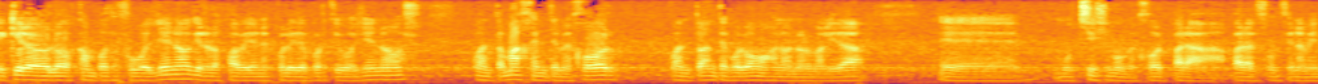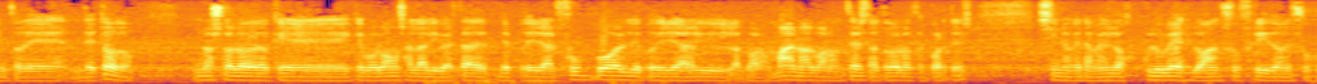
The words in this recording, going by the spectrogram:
que quiero los campos de fútbol llenos quiero los pabellones polideportivos llenos. Cuanto más gente mejor. Cuanto antes volvamos a la normalidad eh, muchísimo mejor para, para el funcionamiento de, de todo no solo que, que volvamos a la libertad de, de poder ir al fútbol de poder ir al, al balonmano al baloncesto a todos los deportes sino que también los clubes lo han sufrido en sus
